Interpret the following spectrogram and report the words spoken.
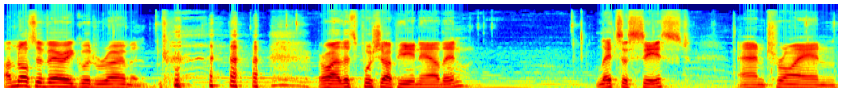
I'm not a very good Roman. Alright, let's push up here now then. Let's assist and try and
